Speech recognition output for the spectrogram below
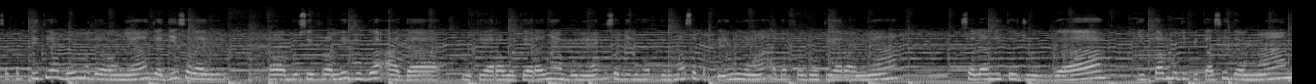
seperti itu ya bun modelnya. Jadi selain uh, busi friendly juga ada mutiara-mutiaranya bun ya. Bisa dilihat di rumah seperti ini ya, ada full mutiaranya. Selain itu juga kita modifikasi dengan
